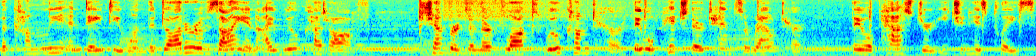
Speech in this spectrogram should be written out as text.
The comely and dainty one, the daughter of Zion, I will cut off. Shepherds and their flocks will come to her. They will pitch their tents around her. They will pasture each in his place.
